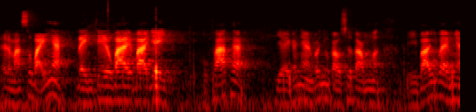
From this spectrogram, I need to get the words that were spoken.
Đây là mã số 7 nha, đèn treo 3 3 giây của Pháp ha. Về cả nhà có nhu cầu sưu tầm thì báo với em nha.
